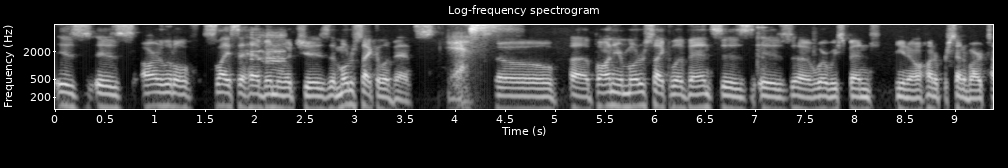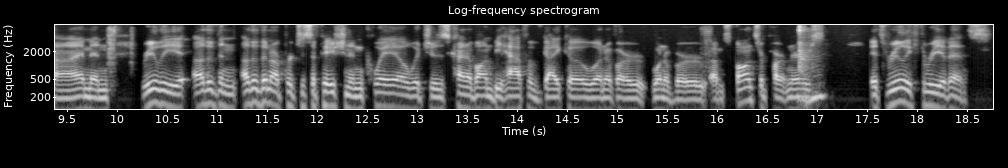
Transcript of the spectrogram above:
is is our little slice of heaven, which is the motorcycle events. Yes. So uh, Bonnier Motorcycle Events is is uh, where we spend you know 100 percent of our time, and really other than other than our participation in Quail, which is kind of on behalf of Geico, one of our one of our um, sponsor partners, it's really three events.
